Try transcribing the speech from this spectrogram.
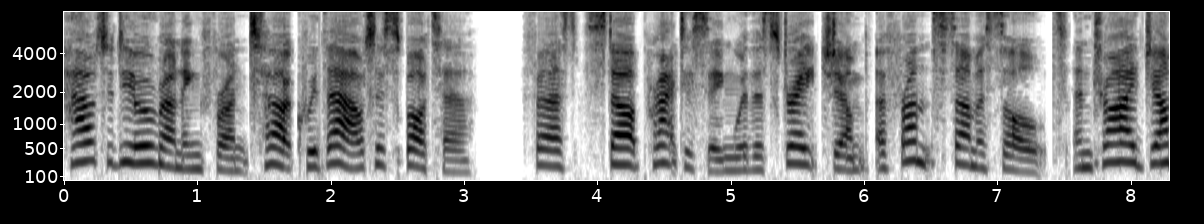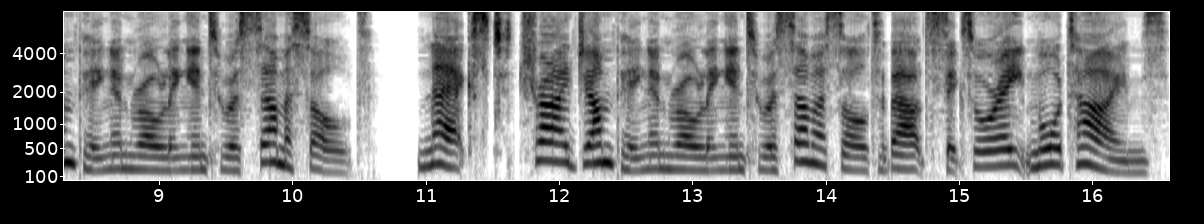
How to do a running front tuck without a spotter. First, start practicing with a straight jump, a front somersault, and try jumping and rolling into a somersault. Next, try jumping and rolling into a somersault about six or eight more times.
